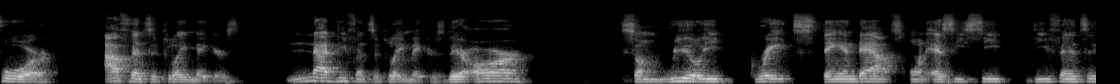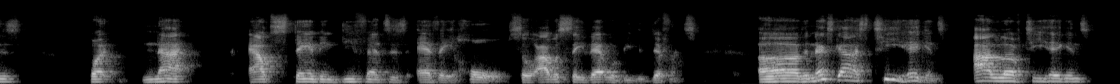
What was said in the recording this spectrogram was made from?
for offensive playmakers, not defensive playmakers. There are some really great standouts on SEC defenses, but not outstanding defenses as a whole. So I would say that would be the difference. Uh, the next guy is Tee Higgins. I love Tee Higgins.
